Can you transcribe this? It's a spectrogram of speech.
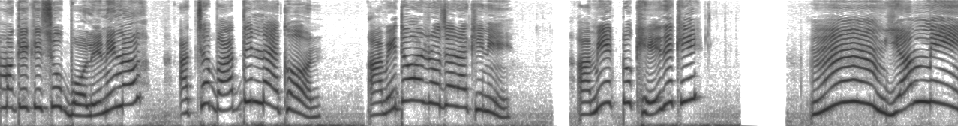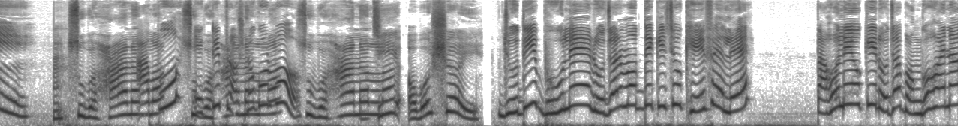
আমাকে কিছু বলেনি না। আচ্ছা বাদ দিন না এখন। আমি তো আর রোজা রাখিনি। আমি একটু খেয়ে দেখি। উম সুবহানাল্লাহ সুবহানাল্লাহ সুবহানাল্লাহ। জি অবশ্যই। যদি ভুলে রোজার মধ্যে কিছু খেয়ে ফেলে তাহলে ও কি রোজা ভঙ্গ হয় না?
